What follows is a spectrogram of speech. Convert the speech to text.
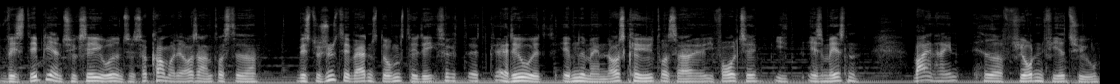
hvis det bliver en succes i Odense, så kommer det også andre steder. Hvis du synes, det er verdens dummeste idé, så er det jo et emne, man også kan ytre sig i forhold til i sms'en. Vejen herind hedder 1424.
